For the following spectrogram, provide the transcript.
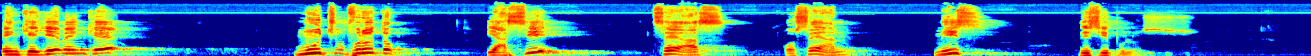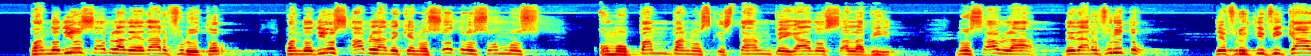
en que lleven que mucho fruto y así seas o sean mis discípulos. Cuando Dios habla de dar fruto, cuando Dios habla de que nosotros somos como pámpanos que están pegados a la vid, nos habla de dar fruto, de fructificar.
